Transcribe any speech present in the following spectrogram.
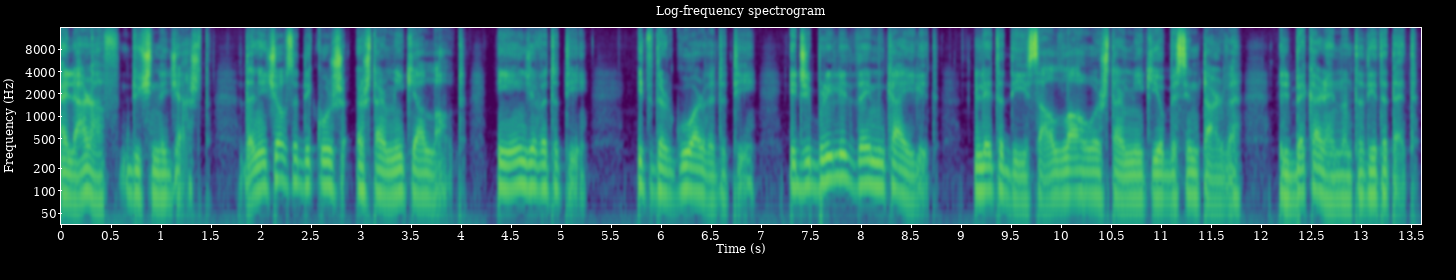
El-Araf, dyqind e gjashtë. Dhe në qoftë se dikush është armik i Allahut, i engjëjve të Tij, i të dërguarve të Tij, i Xhibrilit dhe i Mikailit, le të dijë se Allahu është armik i jobesimtarëve. El-Bekare, nëntëdhjetë e tetë.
